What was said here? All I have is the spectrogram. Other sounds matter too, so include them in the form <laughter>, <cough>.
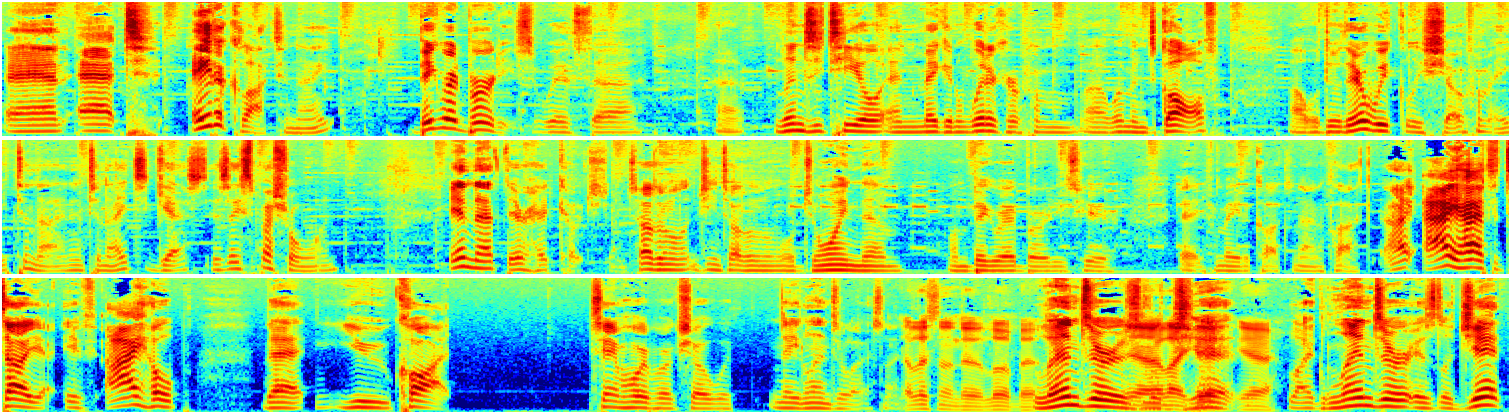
And at eight o'clock tonight, Big Red Birdies with. Uh, uh, Lindsay Teal and Megan Whitaker from uh, Women's Golf uh, will do their weekly show from 8 to 9. And tonight's guest is a special one in that their head coach, Gene Sutherland, Gene Sutherland will join them on Big Red Birdies here at, from 8 o'clock to 9 o'clock. I, I have to tell you, if I hope that you caught Sam Hoiberg's show with Nate Lenzer last night. I listened to it a little bit. Lenzer is Yeah, I like legit. yeah. Like Lenzer is legit.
